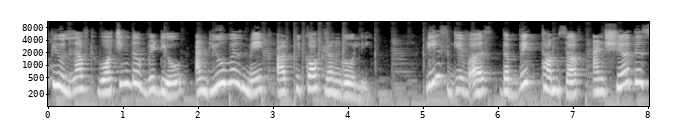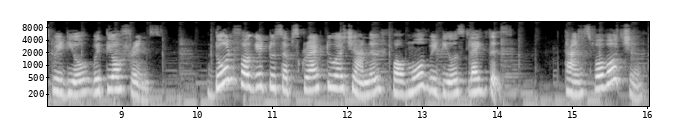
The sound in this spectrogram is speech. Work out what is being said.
Hope you loved watching the video and you will make our peacock rangoli. Please give us the big thumbs up and share this video with your friends. Don't forget to subscribe to our channel for more videos like this. Thanks for watching.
